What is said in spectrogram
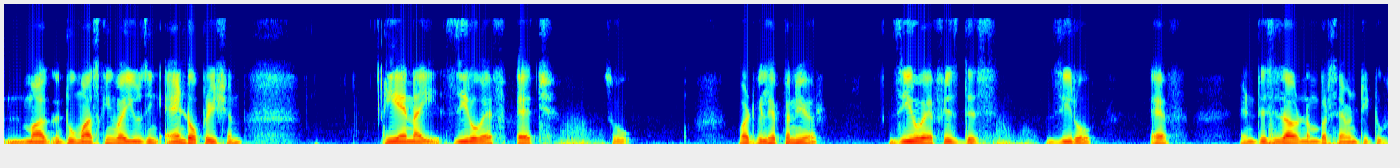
ma do masking by using AND operation ani 0f h. So what will happen here? 0f is this 0f and this is our number 72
